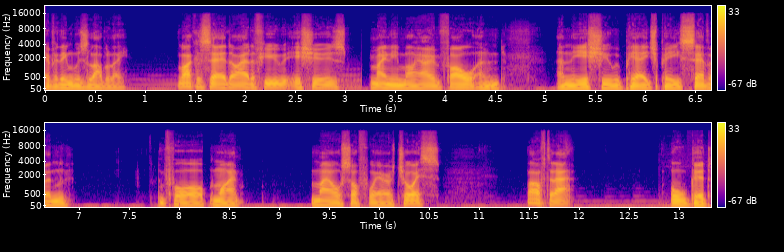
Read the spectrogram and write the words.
everything was lovely. Like I said, I had a few issues, mainly my own fault and and the issue with PHP 7 for my mail software of choice. After that, all good.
